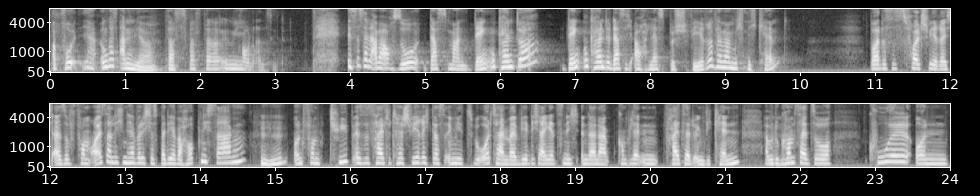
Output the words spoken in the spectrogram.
obwohl, ja, irgendwas an mir, was, was da irgendwie. Frauen anzieht. Ist es dann aber auch so, dass man denken könnte, denken könnte, dass ich auch lesbisch wäre, wenn man mich nicht kennt? Boah, das ist voll schwierig. Also vom Äußerlichen her würde ich das bei dir überhaupt nicht sagen. Und vom Typ ist es halt total schwierig, das irgendwie zu beurteilen, weil wir dich ja jetzt nicht in deiner kompletten Freizeit irgendwie kennen. Aber du kommst halt so cool und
